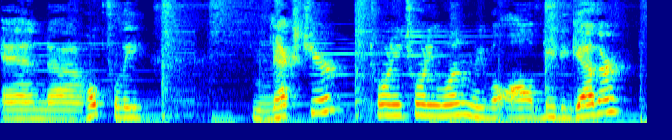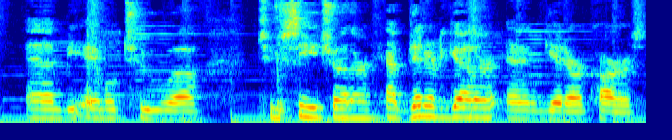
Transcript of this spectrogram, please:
and uh, hopefully next year, 2021, we will all be together and be able to uh, to see each other, have dinner together, and get our cars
